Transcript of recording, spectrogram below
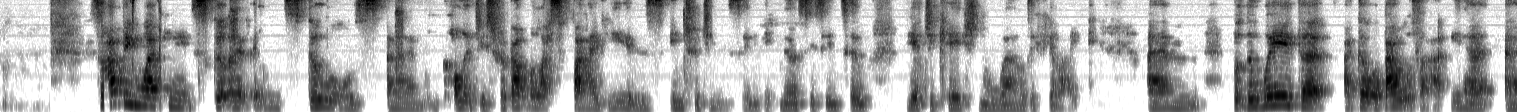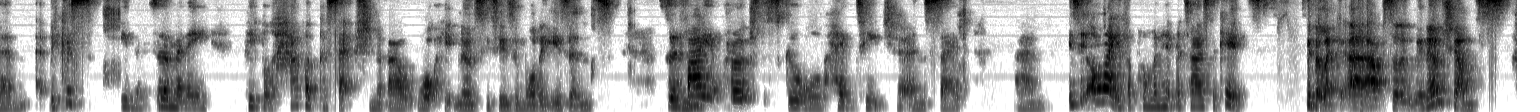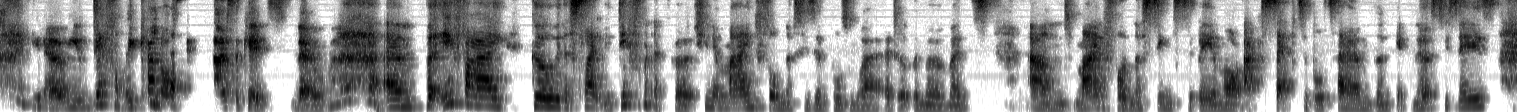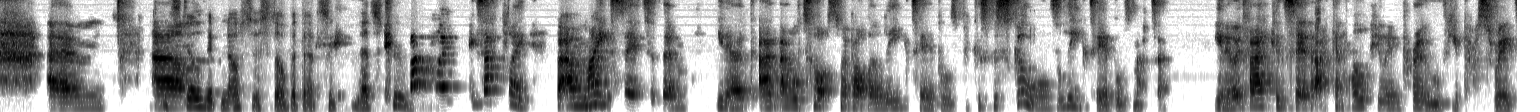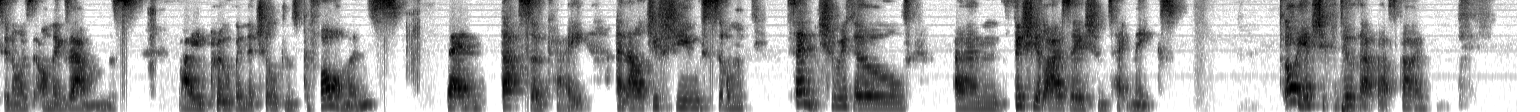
So I've been working in, sco- uh, in schools um, and colleges for about the last five years, introducing hypnosis into the educational world, if you like. Um, but the way that I go about that, you know, um, because you know, so many people have a perception about what hypnosis is and what it isn't. So if mm. I approached the school head teacher and said, um, "Is it all right if I come and hypnotise the kids?" They'd be like, uh, absolutely no chance. You know, you definitely cannot as the kids. No. Um, but if I go with a slightly different approach, you know, mindfulness is a buzzword at the moment, and mindfulness seems to be a more acceptable term than hypnosis is. Um, it's still hypnosis, though, but that's that's true. Exactly, exactly. But I might say to them, you know, I, I will talk to them about the league tables because for schools, league tables matter you know, if I can say that I can help you improve your pass rate on, on exams by improving the children's performance, then that's okay. And I'll just use some centuries old um, visualization techniques. Oh, yes, you can do that. That's fine.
